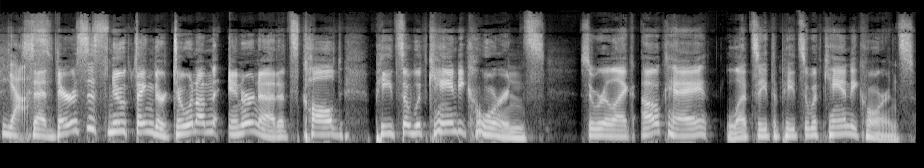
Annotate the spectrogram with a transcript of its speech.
Yes. said, There's this new thing they're doing on the internet. It's called pizza with candy corns. So, we're like, Okay, let's eat the pizza with candy corns.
